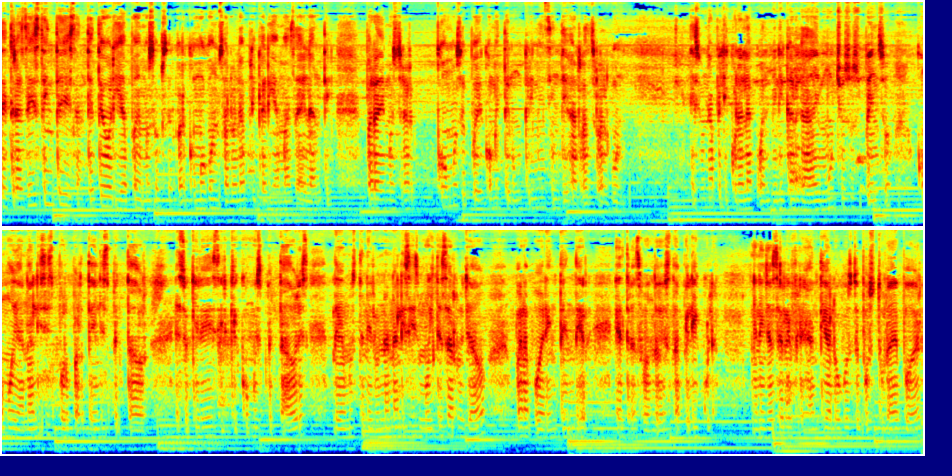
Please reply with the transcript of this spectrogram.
Detrás de esta interesante teoría podemos observar cómo Gonzalo la aplicaría más adelante para demostrar cómo se puede cometer un crimen sin dejar rastro alguno. Es una película la cual viene cargada de mucho suspenso como de análisis por parte del espectador. Eso quiere decir que como espectadores debemos tener un análisis muy desarrollado para poder entender el trasfondo de esta película. En ella se reflejan diálogos de postura de poder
